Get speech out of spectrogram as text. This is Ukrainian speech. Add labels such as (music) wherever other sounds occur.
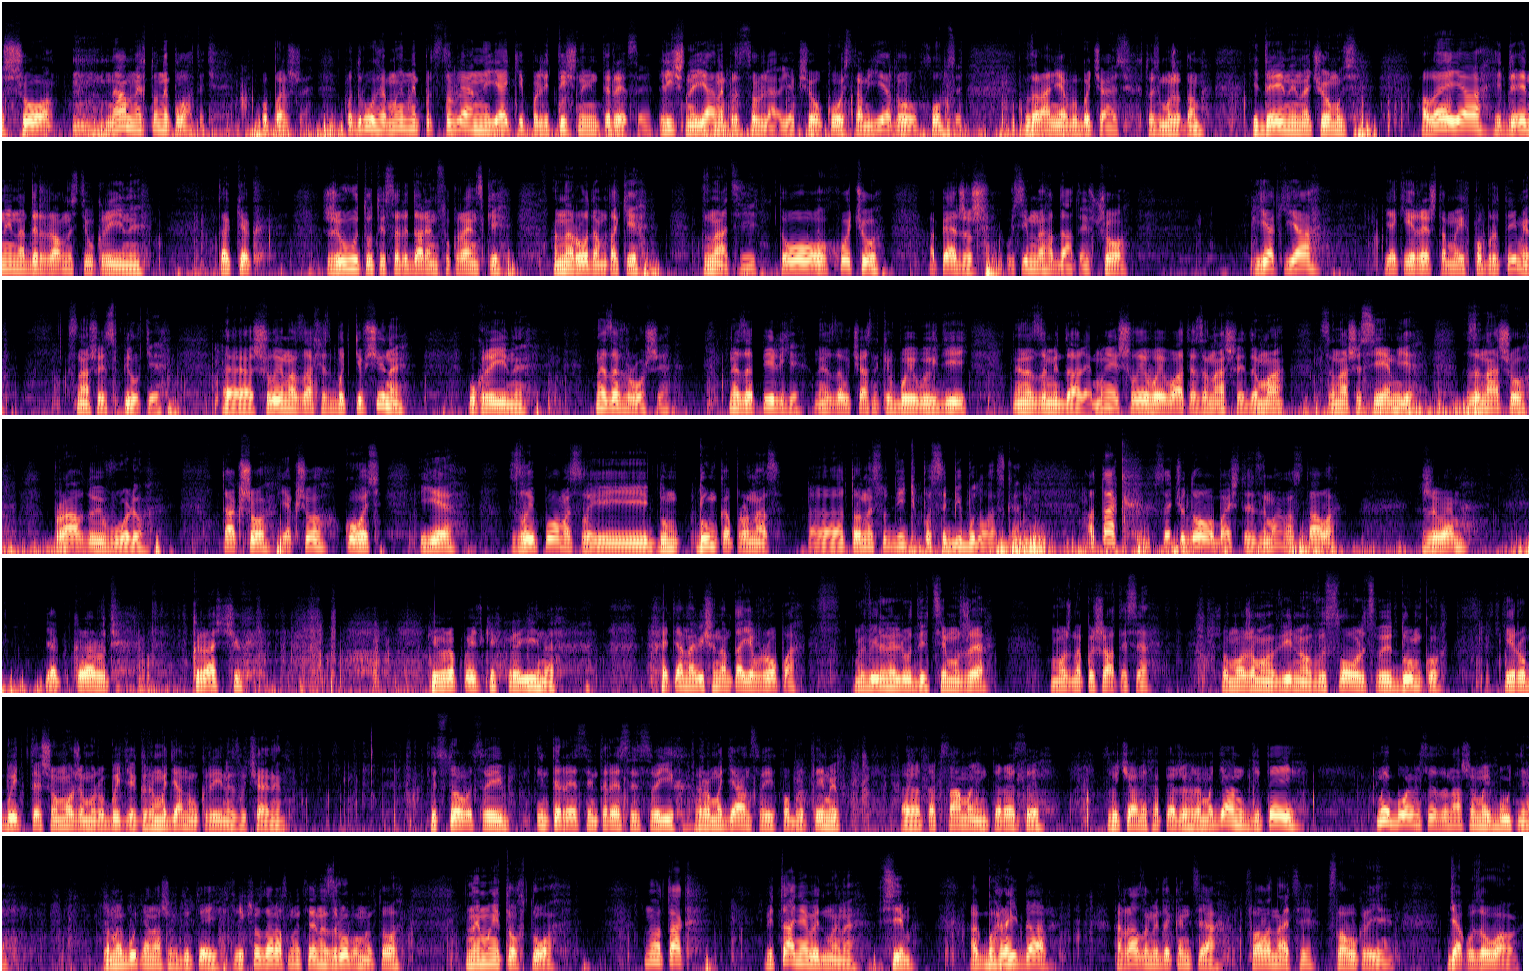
що (clears throat) нам ніхто не платить. По-перше. По-друге, ми не представляємо ніякі політичні інтереси. Лічно я не представляю. Якщо когось там є, то хлопці, зарані я вибачаюсь. Хтось може там ідейний на чомусь. Але я ідейний на державності України. Так як живу тут і солідарен з українським народом, так і з нацією, то хочу, опять же, усім нагадати, що як я, як і решта моїх побратимів з нашої спілки, е, йшли на захист батьківщини України не за гроші, не за пільги, не за учасників бойових дій, не за медалі. Ми йшли воювати за наші дома, за наші сім'ї, за нашу правду і волю. Так що, якщо у когось є злі помисли і думка про нас, е, то не судіть по собі, будь ласка. А так, все чудово, бачите, зима настала. Живемо, як кажуть, в кращих європейських країнах. Хоча навіщо нам та Європа? Ми вільні люди, цим вже можна пишатися, що можемо вільно висловлювати свою думку і робити те, що можемо робити як громадяни України, звичайно. Відстоювати свої інтереси, інтереси своїх громадян, своїх побратимів, так само інтереси звичайних опять же, громадян, дітей. Ми боремося за наше майбутнє, за майбутнє наших дітей. Якщо зараз ми це не зробимо, то не ми, то хто. Ну а так, вітання від мене всім. Акбарайдар. Разом і до кінця. Слава нації, слава Україні. Дякую за увагу.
